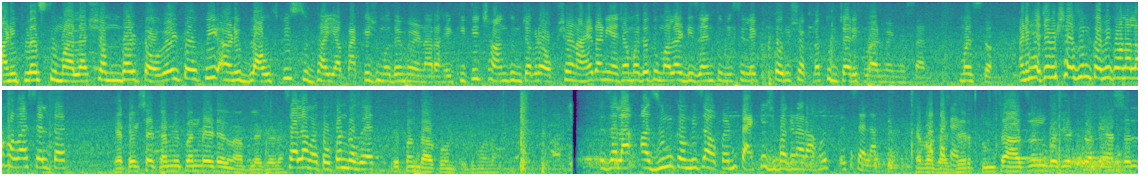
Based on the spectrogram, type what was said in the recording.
आणि प्लस तुम्हाला शंभर टॉवेल टोपी आणि ब्लाऊज पीस सुद्धा या पॅकेजमध्ये मिळणार आहे. किती छान तुमच्याकडे ऑप्शन आहेत आणि याच्यामध्ये तुम्हाला डिझाईन तुम्ही सिलेक्ट करू शकता तुमच्या रिक्वायरमेंटनुसार मस्त. आणि ह्याच्यापेक्षा अजून कमी कोणाला हवा असेल तर? यापेक्षा कमी पण भेटेल ना आपल्याकडे. चला मग तो पण बघूयात. ते पण दाखवतो तुम्हाला. तर चला अजून कमीचं आपण पॅकेज बघणार आहोत. तर चला. हे बघा आता काय? जर तुमचं अजून बजेट कमी असेल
